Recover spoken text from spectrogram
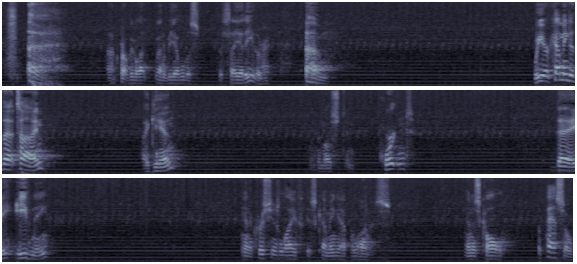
I'm probably not going to be able to, to say it either. Um, we are coming to that time again, the most important day, evening, in a Christian's life is coming up upon us. And it's called the Passover.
